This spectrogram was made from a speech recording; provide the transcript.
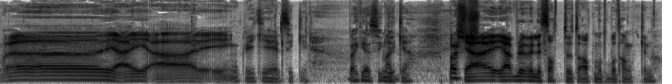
Uh, jeg er egentlig ikke helt sikker. Det er ikke helt sikker. Jeg. Jeg, jeg ble veldig satt ut av på, måte, på tanken. Da.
